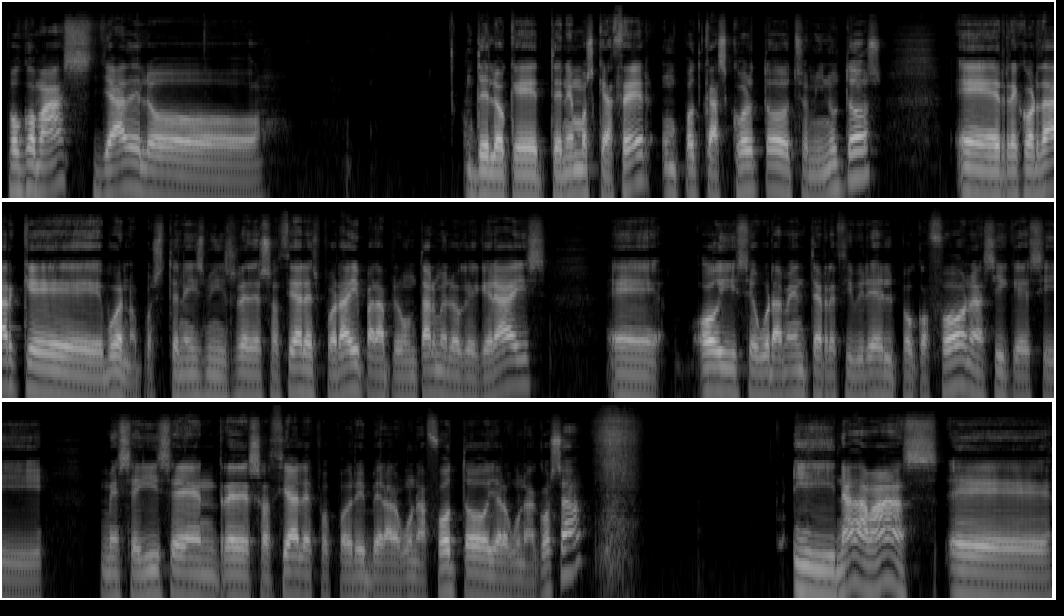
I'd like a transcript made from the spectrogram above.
poco más ya de lo, de lo que tenemos que hacer. Un podcast corto, 8 minutos. Eh, recordar que, bueno, pues tenéis mis redes sociales por ahí para preguntarme lo que queráis. hoy seguramente recibiré el Pocophone, así que si me seguís en redes sociales, pues podréis ver alguna foto y alguna cosa. Y nada más. Eh,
